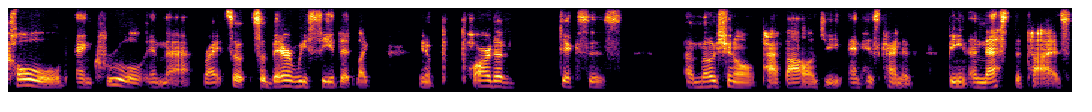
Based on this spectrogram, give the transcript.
cold and cruel in that right so so there we see that like you know part of dix's emotional pathology and his kind of being anesthetized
